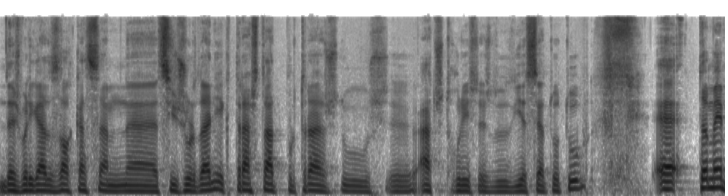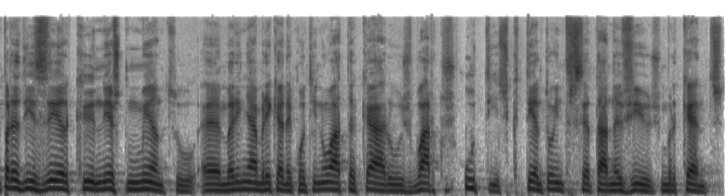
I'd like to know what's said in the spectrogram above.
das Brigadas Al-Qassam na Cisjordânia, que terá estado por trás dos atos terroristas do dia 7 de outubro. Também para dizer que, neste momento, a Marinha Americana continua a atacar os barcos úteis que tentam interceptar navios mercantes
